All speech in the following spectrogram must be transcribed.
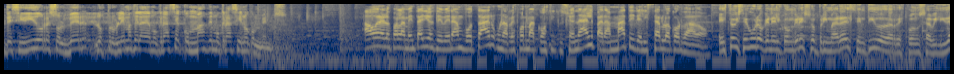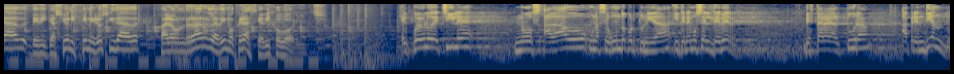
decidido resolver los problemas de la democracia con más democracia y no con menos. Ahora los parlamentarios deberán votar una reforma constitucional para materializar lo acordado. Estoy seguro que en el Congreso primará el sentido de responsabilidad, dedicación y generosidad para honrar la democracia, dijo Boric. El pueblo de Chile nos ha dado una segunda oportunidad y tenemos el deber de estar a la altura aprendiendo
